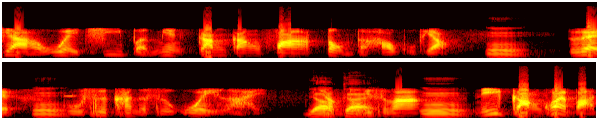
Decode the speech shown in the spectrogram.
价位、基本面刚刚发动的好股票。嗯。对不对？嗯，股市看的是未来，这样子意思吗？嗯，你赶快把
